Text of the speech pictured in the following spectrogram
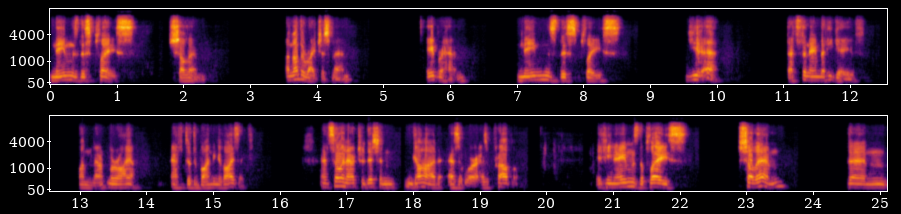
names this place Shalem. Another righteous man, Abraham, names this place Yireh. That's the name that he gave on Mount Moriah after the binding of Isaac. And so in our tradition, God, as it were, has a problem. If he names the place Shalem, then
